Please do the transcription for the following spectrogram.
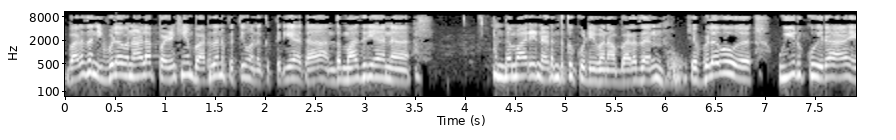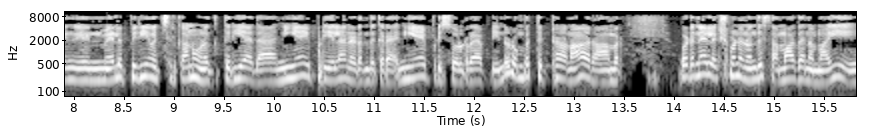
பரதன் இவ்வளவு நாளா பழகியும் பரதனை பத்தி உனக்கு தெரியாதா? அந்த மாதிரியான இந்த மாதிரி நடந்துக்க கூடியவனா பரதன். எவ்வளவு உயிருக்குயிரா எங்க- என் மேல பிரியம் வச்சிருக்கான்னு உனக்கு தெரியாதா? நீ ஏன் இப்படி எல்லாம் நடந்துக்கிற? நீ ஏன் இப்படி சொல்ற? அப்படின்னு ரொம்ப திட்டானா ராமர். உடனே லக்ஷ்மணன் வந்து சமாதானமாயி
